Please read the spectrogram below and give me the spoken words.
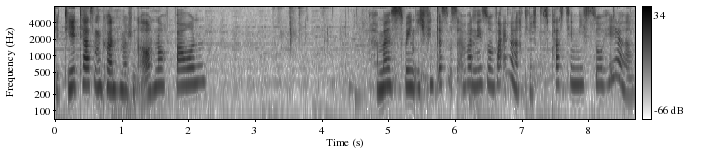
Die Teetassen könnten wir schon auch noch bauen. Hammer Swing. Ich finde, das ist einfach nicht so weihnachtlich. Das passt hier nicht so her.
